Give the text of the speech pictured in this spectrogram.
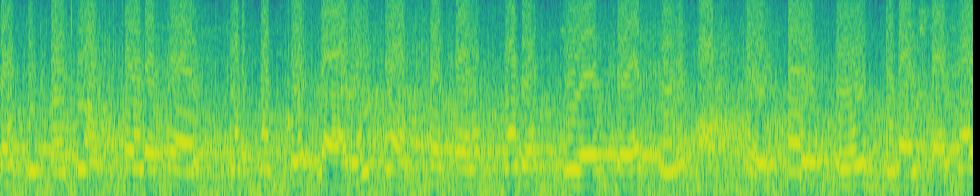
just equals one from the train with the quick volume of second third in of two and two in Bahnsteig Nord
